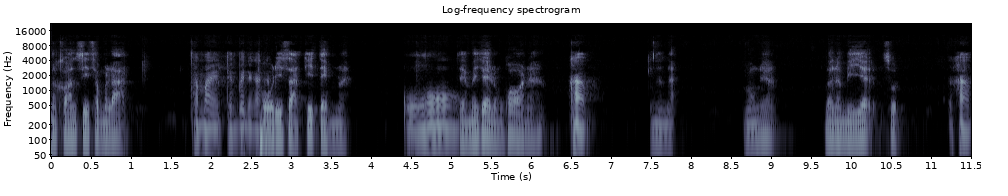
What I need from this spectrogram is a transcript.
นครศรีธรรมราชทำไมถึงเป็นอย่างนั้นโพธิสัตว์ที่เต็มเลยโอ้แต่ไม่ใช่หลวงพ่อนะครับนั่นแหละตรงเนี้ยบารมีเยอะสุดครับ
